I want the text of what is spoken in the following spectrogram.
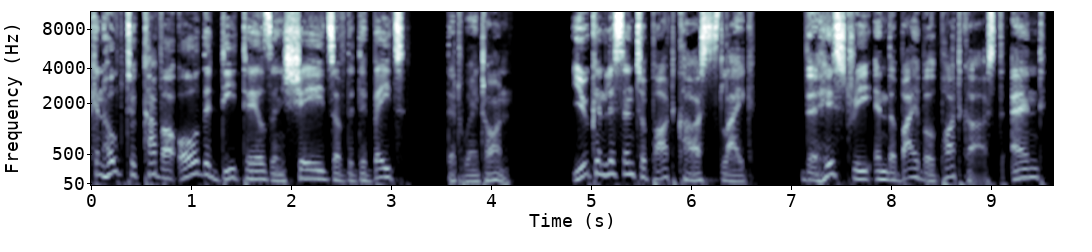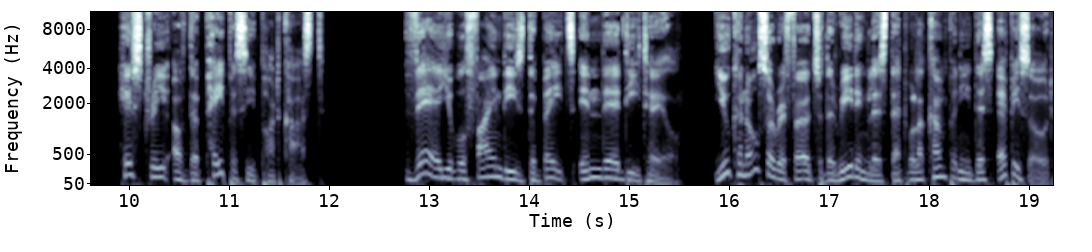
can hope to cover all the details and shades of the debates that went on. You can listen to podcasts like the History in the Bible podcast and History of the Papacy podcast. There you will find these debates in their detail. You can also refer to the reading list that will accompany this episode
